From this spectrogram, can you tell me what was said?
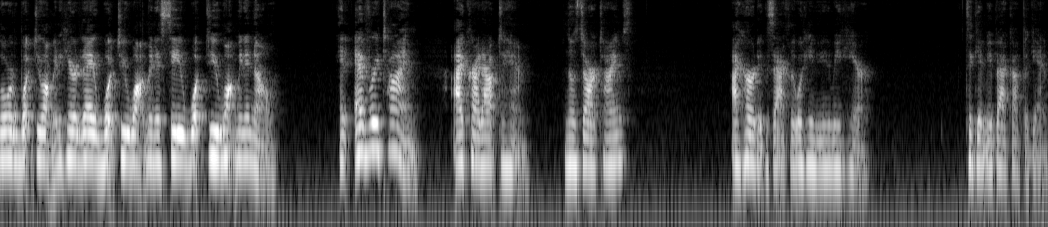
Lord, what do you want me to hear today? What do you want me to see? What do you want me to know? And every time I cried out to Him in those dark times, I heard exactly what He needed me to hear to get me back up again.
